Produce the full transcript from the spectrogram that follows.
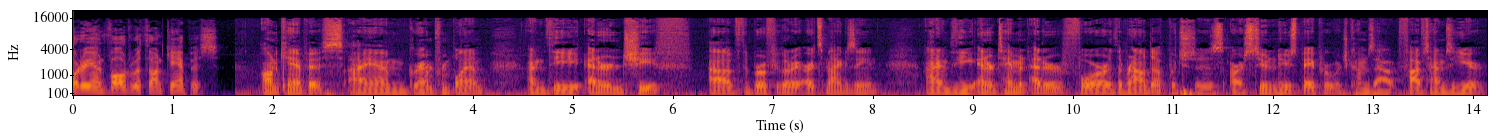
what are you involved with on campus? On campus, I am Graham from Blam. I'm the editor in chief of the Brophy Literary Arts magazine. I'm the entertainment editor for the Roundup, which is our student newspaper, which comes out five times a year.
